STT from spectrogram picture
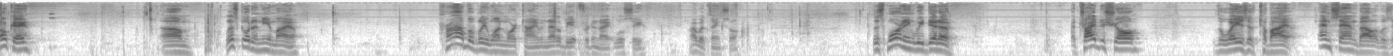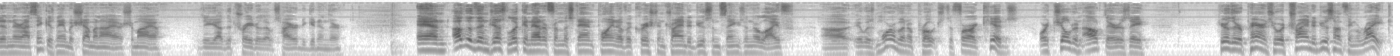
Okay. Um, let's go to Nehemiah. Probably one more time, and that'll be it for tonight. We'll see. I would think so. This morning we did a. I tried to show the ways of Tobiah, and Sanballat was in there. And I think his name was Shemaiah, Shemaiah, the uh, the trader that was hired to get in there. And other than just looking at it from the standpoint of a Christian trying to do some things in their life, uh, it was more of an approach to, for our kids or children out there as they hear their parents who are trying to do something right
